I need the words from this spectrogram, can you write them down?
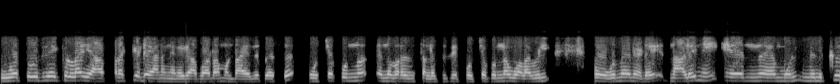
പൂവത്തൂരിലേക്കുള്ള യാത്രക്കിടെയാണ് ഇങ്ങനെ ഒരു അപകടം ഉണ്ടായത് ബസ് പൂച്ചക്കുന്ന് എന്ന് പറയുന്ന സ്ഥലത്തെത്തി പൂച്ചക്കുന്ന് വളവിൽ പോകുന്നതിനിടെ നളിനി നിൽക്ക്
